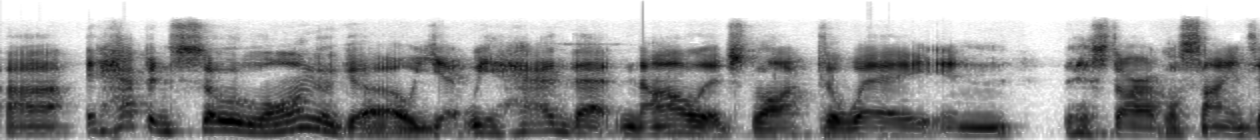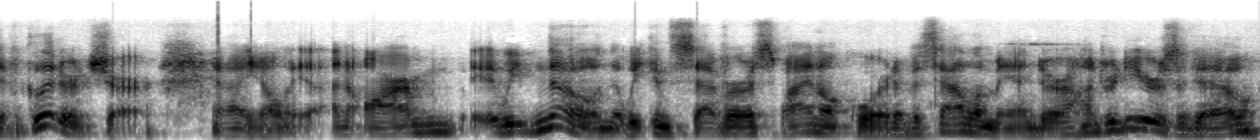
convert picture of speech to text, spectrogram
Uh, it happened so long ago, yet we had that knowledge locked away in historical scientific literature. Uh, you know, an arm, we've known that we can sever a spinal cord of a salamander 100 years ago,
